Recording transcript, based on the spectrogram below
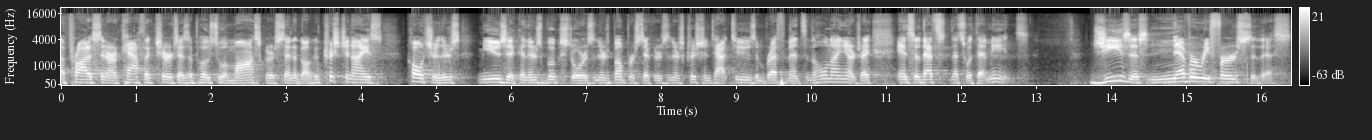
a Protestant or a Catholic church as opposed to a mosque or a synagogue, a Christianized culture. There's music and there's bookstores and there's bumper stickers and there's Christian tattoos and breath mints and the whole nine yards, right? And so that's, that's what that means. Jesus never refers to this.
